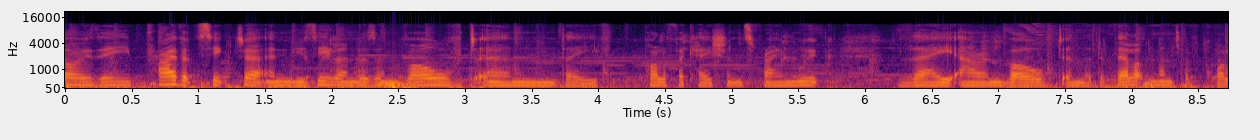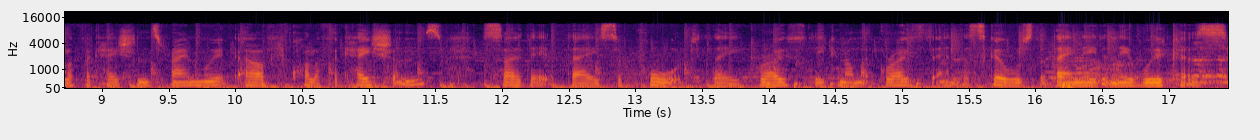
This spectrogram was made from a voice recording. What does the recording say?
So the private sector in New Zealand is involved in the qualifications framework. They are involved in the development of qualifications framework of qualifications so that they support the growth, the economic growth and the skills that they need in their workers.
